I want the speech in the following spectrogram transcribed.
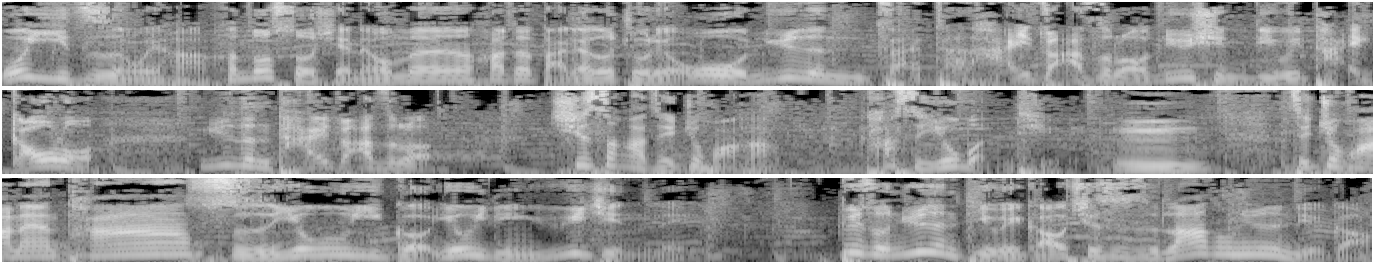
我一直认为哈，很多时候现在我们好多大家都觉得哦，女人在太太爪子了，女性地位太高了，女人太爪子了。其实哈，这句话哈，它是有问题的。嗯，这句话呢，它是有一个有一定语境的。比如说，女人地位高，其实是哪种女人地位高？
